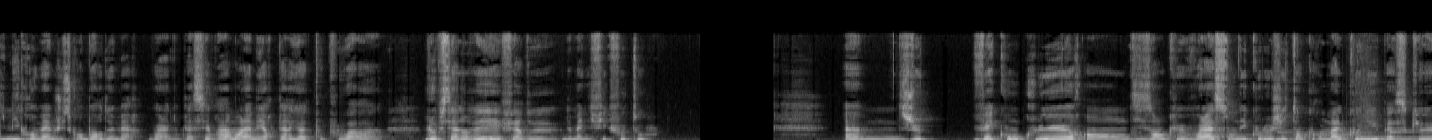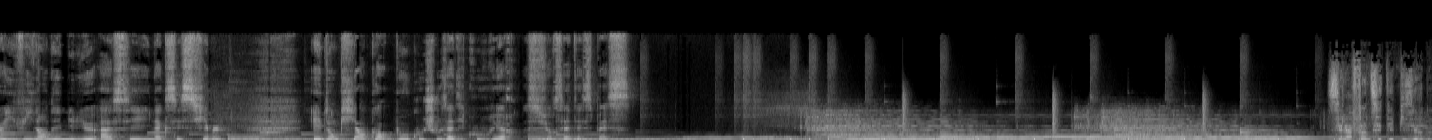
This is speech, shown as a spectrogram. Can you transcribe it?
Il migre même jusqu'en bord de mer. Voilà, donc là c'est vraiment la meilleure période pour pouvoir euh, l'observer et faire de, magnifiques photos. Euh, je vais conclure en disant que voilà, son écologie est encore mal connue parce qu'il vit dans des milieux assez inaccessibles et donc il y a encore beaucoup de choses à découvrir sur cette espèce. C'est la fin de cet épisode.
